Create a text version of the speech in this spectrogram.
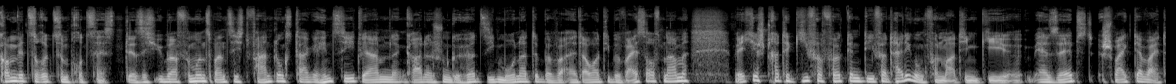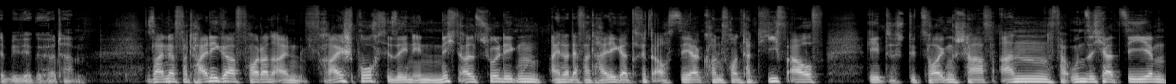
Kommen wir zurück zum Prozess, der sich über 25 Verhandlungstage hinzieht. Wir haben gerade schon gehört, sieben Monate dauert die Beweisaufnahme. Welche Strategie verfolgt denn die Verteidigung von Martin G? Er selbst schweigt ja weiter, wie wir gehört haben. Seine Verteidiger fordern einen Freispruch. Sie sehen ihn nicht als Schuldigen. Einer der Verteidiger tritt auch sehr konfrontativ auf, geht die Zeugen scharf an, verunsichert sie.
